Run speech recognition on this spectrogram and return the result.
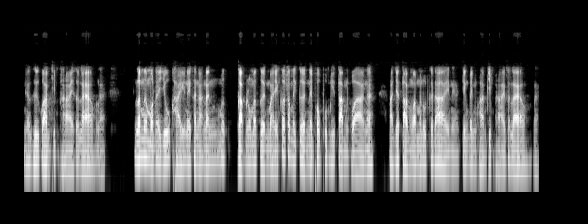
นี่คือความชิบหายซะแล้วนะแล้วเมื่อหมดอายุไขในขณะนั้นเมื่อกลับลงมาเกิดใหม่ ก็ต้องไปเกิดในภพภูมิที่ต่ำกว่านะอาจจะต่ำกว่ามนุษย์ก็ได้เนี่ยจึงเป็นความชิบหายซะแล้วนะ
